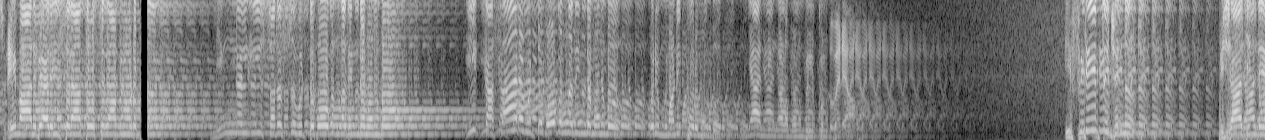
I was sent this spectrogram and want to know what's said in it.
സുലൈമാൻ നബി അലൈഹി സ്വലാത്തു വസ്സലാമിനോട് നിങ്ങൾ ഈ സദസ്സ് വിട്ടു പോകുന്നതിന്റെ മുമ്പ് ഈ കസാര വിട്ടു പോകുന്നതിന്റെ മുമ്പ് ഒരു മണിക്കൂർ മുമ്പ് ഞാൻ നിങ്ങളെ മുമ്പിൽ കൊണ്ടുവരാം. ഇഫിരീത്ത് ജിന്ന്. പിശാജിന്റെ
